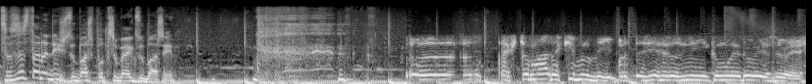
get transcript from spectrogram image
Co se stane, když zubař potřebuje k zubaři? Uh, tak to má taky blbý, protože hrozně nikomu nedůvěřuje.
